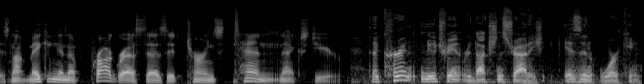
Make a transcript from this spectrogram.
is not making enough progress as it turns 10 next year. The current nutrient reduction strategy isn't working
